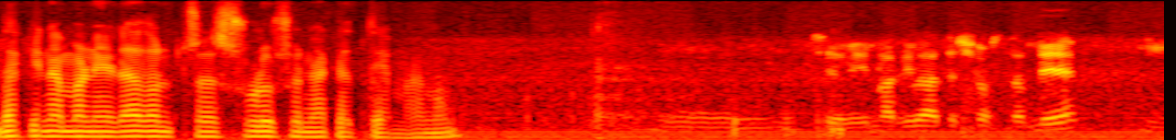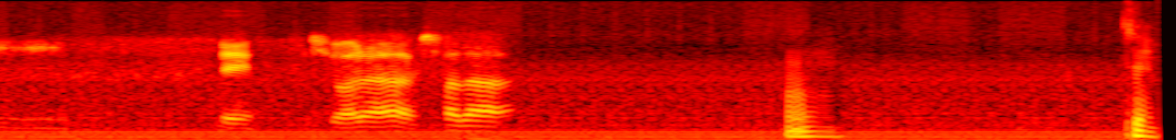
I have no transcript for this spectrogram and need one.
de quina manera doncs, es soluciona aquest tema. No? Mm, si a mi m'ha arribat això també, mm, bé, això ara s'ha de... Mm. Sí.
